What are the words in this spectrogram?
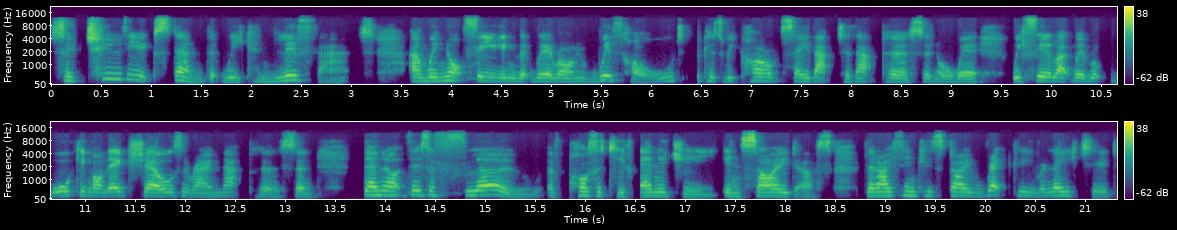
So, to the extent that we can live that and we're not feeling that we're on withhold because we can't say that to that person or we're, we feel like we're walking on eggshells around that person, then there's a flow of positive energy inside us that I think is directly related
